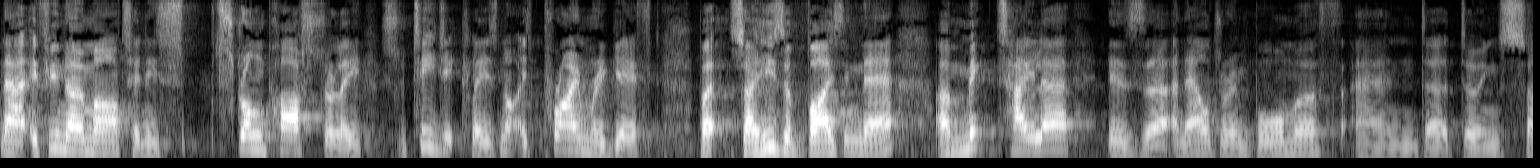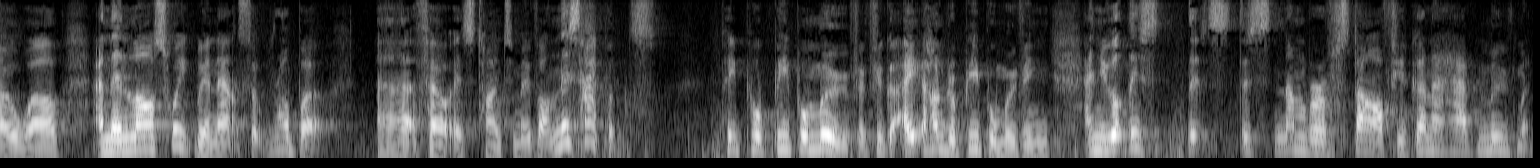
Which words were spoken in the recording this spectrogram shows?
now, if you know Martin, he's strong pastorally, strategically is not his primary gift, but so he's advising there. Uh, Mick Taylor is uh, an elder in Bournemouth and uh, doing so well. And then last week we announced that Robert uh, felt it's time to move on. This happens. People, people move. If you've got 800 people moving and you've got this, this, this number of staff, you're going to have movement.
